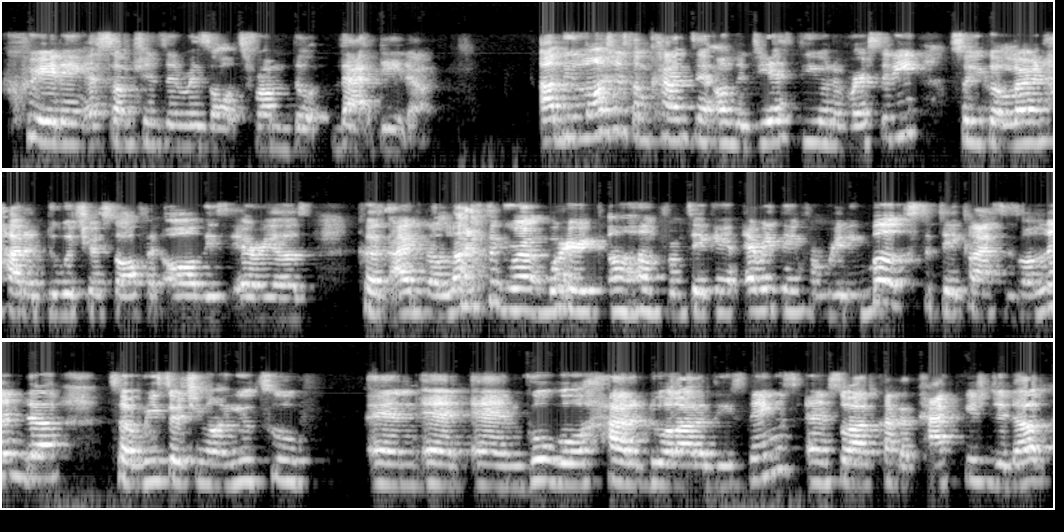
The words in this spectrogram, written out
creating assumptions and results from the, that data. I'll be launching some content on the GSD University so you can learn how to do it yourself in all these areas. Because I did a lot of grunt work um, from taking everything from reading books to take classes on Lynda to researching on YouTube and, and, and Google how to do a lot of these things. And so I've kind of packaged it up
